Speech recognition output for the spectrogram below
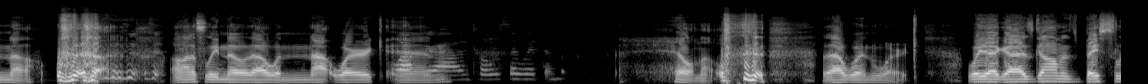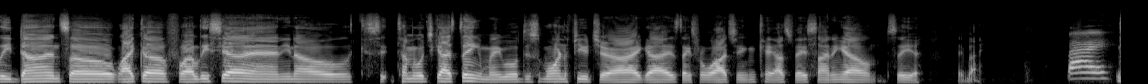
Cardinal sweats. No. Honestly, no, that would not work. Walk and around Tulsa with them. hell no. that wouldn't work. Well, yeah, guys, Gom is basically done. So, like uh, for Alicia, and you know, s- tell me what you guys think. Maybe we'll do some more in the future. All right, guys, thanks for watching. Kaos Faze signing out. See ya. Say bye. Bye.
